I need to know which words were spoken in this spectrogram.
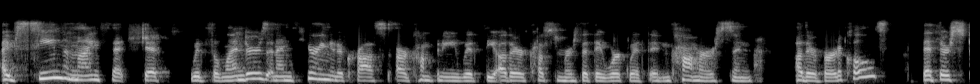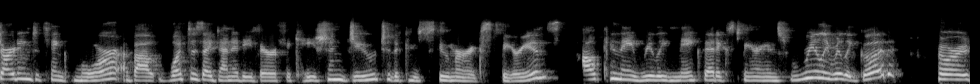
I've seen the mindset shift with the lenders, and I'm hearing it across our company with the other customers that they work with in commerce and other verticals that they're starting to think more about what does identity verification do to the consumer experience how can they really make that experience really really good for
